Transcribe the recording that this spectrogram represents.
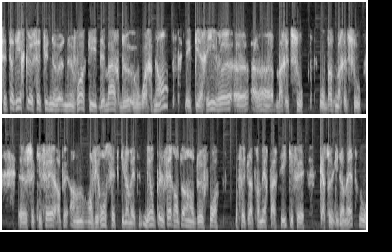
C'est-à-dire que c'est une, une, voie qui démarre de Warnan et qui arrive euh, à Maretsou, au bas de Maretsou, euh, ce qui fait en, environ 7 km. Mais on peut le faire en, deux fois. On fait la première partie qui fait 4 km, on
